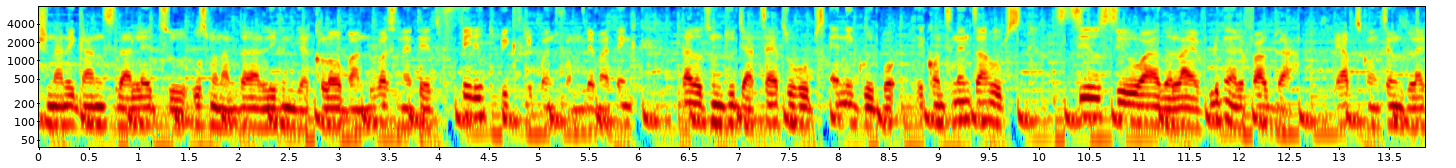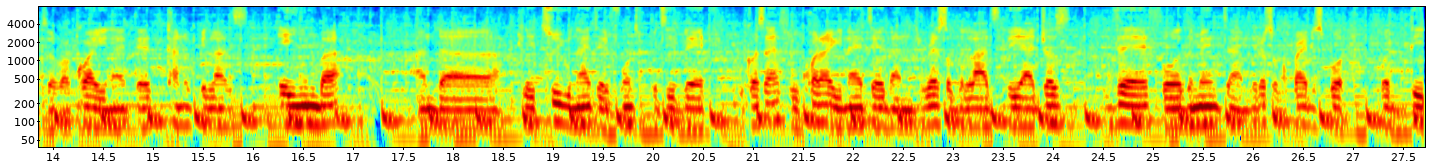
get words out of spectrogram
shenanigans that led to Usman Abdallah leaving their club and Rivers United failing to pick three points from them. I think that doesn't do their title hopes any good, but the continental hopes still, still wild alive. Looking at the fact that they have to contend with the likes of Akwa United, Kano Pillars, Enyimba, and uh, two United, if you want to put it there, because I feel Kwara United and the rest of the lads, they are just there for the meantime. They just occupy the spot, but they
